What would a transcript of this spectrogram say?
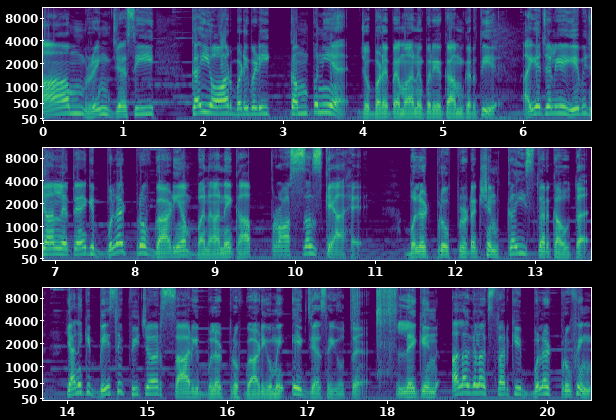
आर्म रिंग जैसी कई और बड़ी बड़ी कंपनियाँ जो बड़े पैमाने पर यह काम करती है। आइए चलिए ये भी जान लेते हैं कि बुलेट प्रूफ गाड़ियाँ बनाने का प्रोसेस क्या है। बुलेट प्रूफ प्रोटेक्शन कई स्तर का होता है, यानी कि बेसिक फीचर सारी बुलेट प्रूफ गाड़ियों में एक जैसे ही होते हैं। लेकिन अलग अलग स्तर की बुलेट प्रूफिंग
